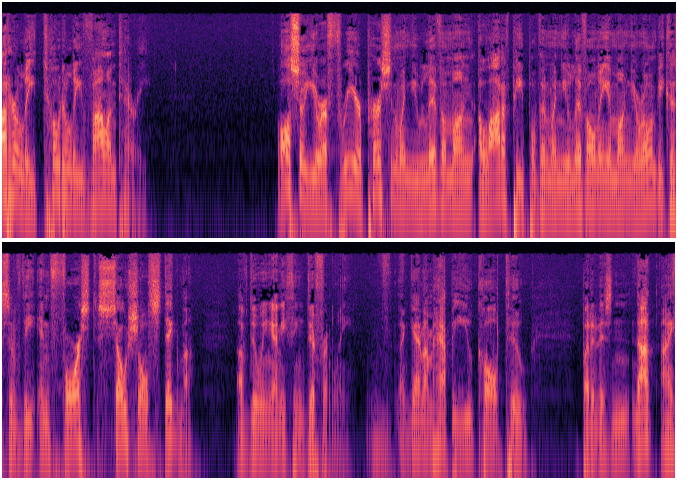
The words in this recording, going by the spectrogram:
utterly, totally voluntary. Also, you're a freer person when you live among a lot of people than when you live only among your own because of the enforced social stigma of doing anything differently. Again, I'm happy you called too, but it is not. I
